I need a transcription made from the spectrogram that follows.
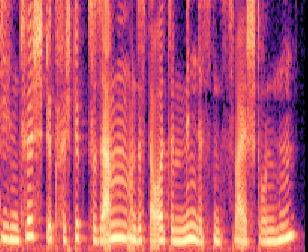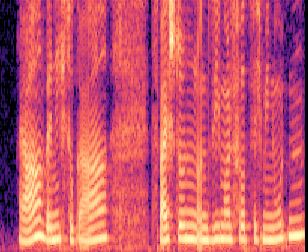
diesen Tisch Stück für Stück zusammen und es dauerte mindestens zwei Stunden. Ja, wenn nicht sogar zwei Stunden und 47 Minuten.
